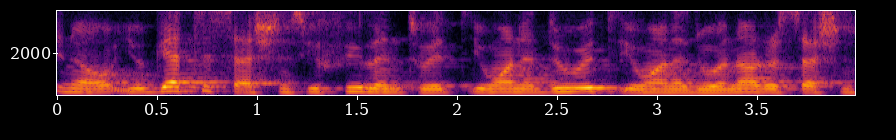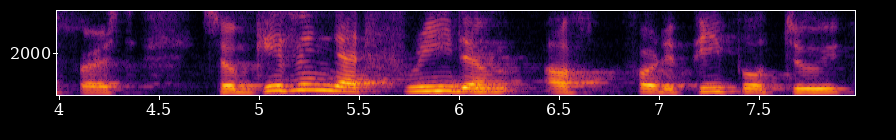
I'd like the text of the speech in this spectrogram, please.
you know you get to sessions you feel into it you want to do it you want to do another session first. So giving that freedom of for the people to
